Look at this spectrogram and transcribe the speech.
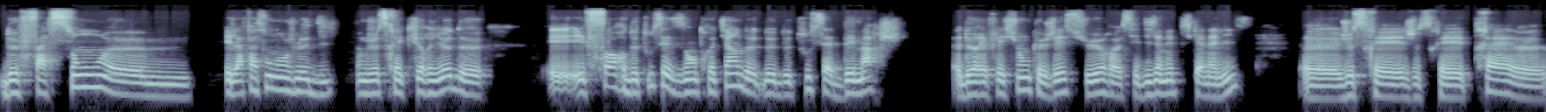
de façon euh, et la façon dont je le dis. Donc je serais curieux de et, fort de tous ces entretiens, de, de, de toute cette démarche de réflexion que j'ai sur euh, ces dix années de psychanalyse, euh, je serais, je serais très euh,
